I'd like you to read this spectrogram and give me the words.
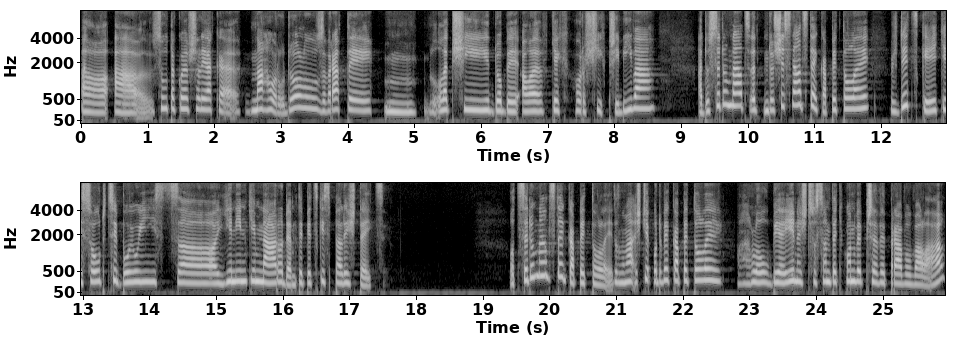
a, a jsou takové všelijaké nahoru dolů, zvraty, m, mm, lepší doby, ale v těch horších přibývá. A do, 17, do 16. kapitoly vždycky ti soudci bojují s jiným tím národem, typicky s Pelištejci. Od 17. kapitoly, to znamená ještě o dvě kapitoly hlouběji, než co jsem teď vypřevypravovala,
